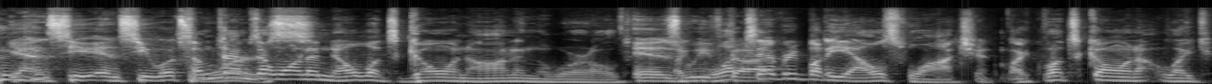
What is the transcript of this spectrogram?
Yeah, and see and see what's sometimes i want to know what's going on in the world. Is Like, what's got- everybody else watching? Like what's going on? Like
